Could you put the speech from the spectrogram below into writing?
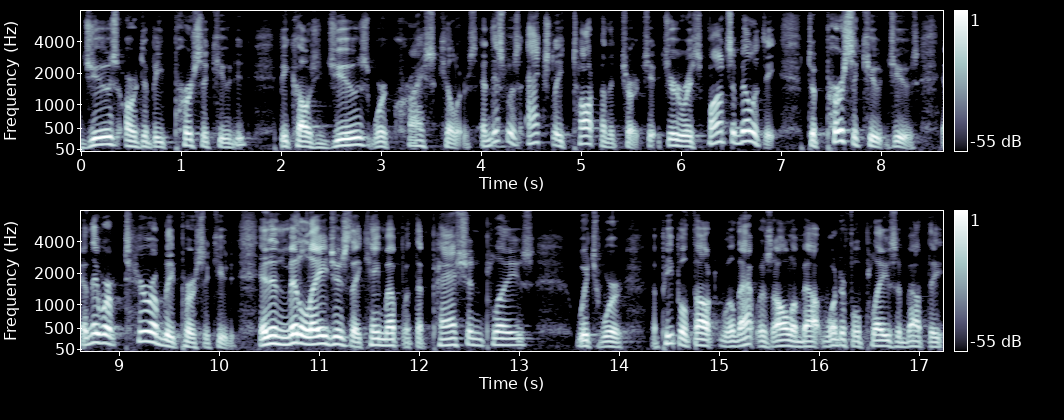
Jews are to be persecuted because Jews were Christ killers. And this was actually taught by the church. It's your responsibility to persecute Jews. And they were terribly persecuted. And in the Middle Ages, they came up with the Passion plays, which were, uh, people thought, well, that was all about wonderful plays about the,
